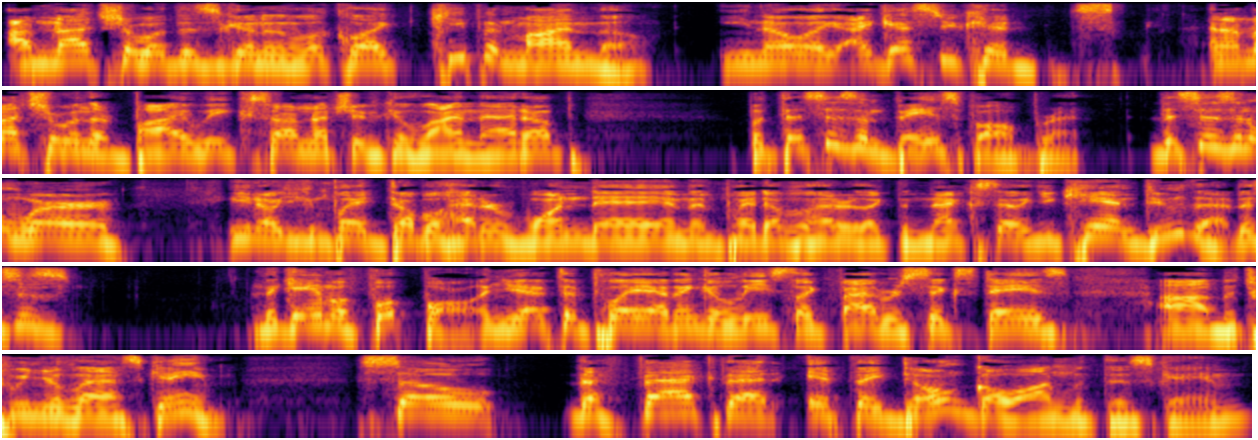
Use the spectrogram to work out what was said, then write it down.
I'm not sure what this is going to look like. Keep in mind though, you know, like I guess you could, and I'm not sure when they're bye week, so I'm not sure if you can line that up. But this isn't baseball, Brent. This isn't where you know you can play a doubleheader one day and then play a doubleheader like the next day. Like you can't do that. This is the game of football, and you have to play, I think, at least like five or six days uh, between your last game. So the fact that if they don't go on with this game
